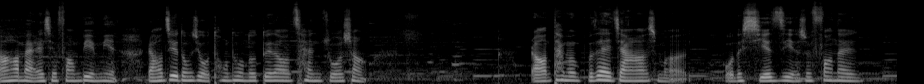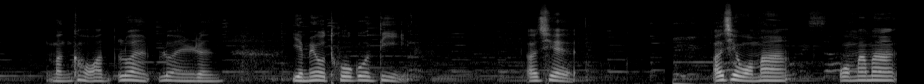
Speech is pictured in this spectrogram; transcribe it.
然后买了一些方便面，然后这些东西我通通都堆到餐桌上。然后他们不在家，什么我的鞋子也是放在门口啊，乱乱扔，也没有拖过地。而且，而且我妈，我妈妈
